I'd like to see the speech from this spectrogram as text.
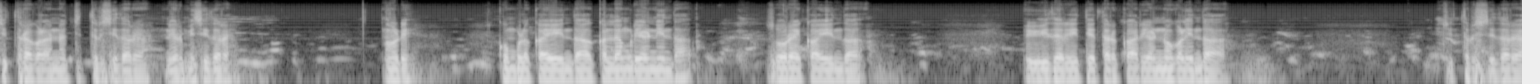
ಚಿತ್ರಗಳನ್ನು ಚಿತ್ರಿಸಿದ್ದಾರೆ ನಿರ್ಮಿಸಿದ್ದಾರೆ ನೋಡಿ, ಕುಂಬಳಕಾಯಿಯಿಂದ, ಕಲ್ಲಂಗಡಿ ಹಣ್ಣಿಂದ, ಸೋರೆಕಾಯಿಯಿಂದ, ವಿವಿಧ ರೀತಿಯ ತರಕಾರಿ ಹಣ್ಣುಗಳಿಂದ ಚಿತ್ರಿಸಿದ್ದಾರೆ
